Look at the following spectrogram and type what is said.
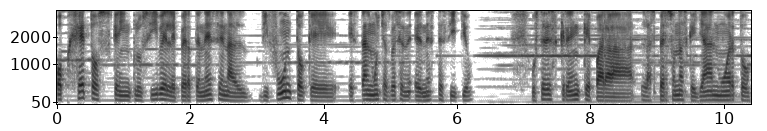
objetos que inclusive le pertenecen al difunto que están muchas veces en, este sitio. ¿Ustedes creen que para las personas que ya han muerto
